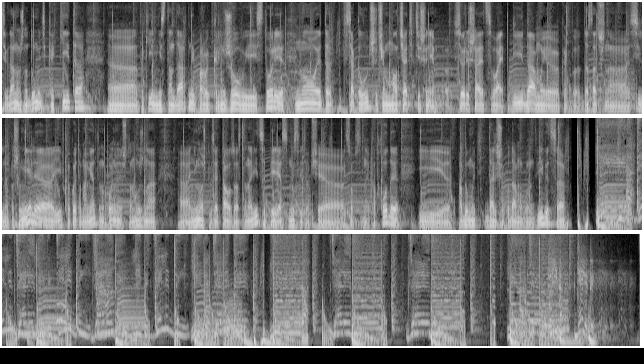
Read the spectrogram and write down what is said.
всегда нужно думать какие-то э, такие нестандартные, порой кринжовые истории, но это всяко лучше, чем молчать в тишине. Все решает свайп. И да, мы как бы достаточно сильно пошумели, и в какой-то момент мы поняли, что нужно э, немножко взять паузу, остановиться, переосмыслить вообще собственные подходы и подумать дальше, куда мы будем двигаться.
